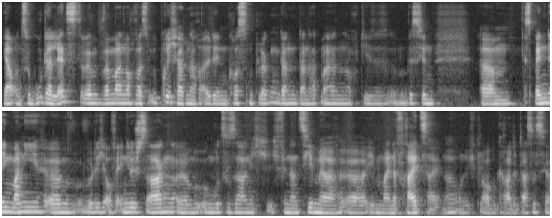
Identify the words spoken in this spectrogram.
Ja, und zu guter Letzt, wenn, wenn man noch was übrig hat nach all den Kostenblöcken, dann, dann hat man noch dieses ein bisschen ähm, Spending Money, ähm, würde ich auf Englisch sagen, ähm, irgendwo zu sagen, ich, ich finanziere mir äh, eben meine Freizeit. Ne? Und ich glaube, gerade das ist ja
